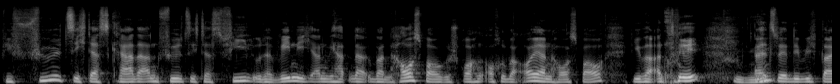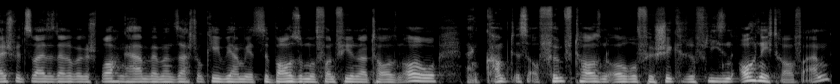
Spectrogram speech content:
wie fühlt sich das gerade an? Fühlt sich das viel oder wenig an? Wir hatten da über den Hausbau gesprochen, auch über euren Hausbau, lieber André, mhm. als wir nämlich beispielsweise darüber gesprochen haben, wenn man sagt, okay, wir haben jetzt eine Bausumme von 400.000 Euro, dann kommt es auf 5.000 Euro für schickere Fliesen auch nicht drauf an,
